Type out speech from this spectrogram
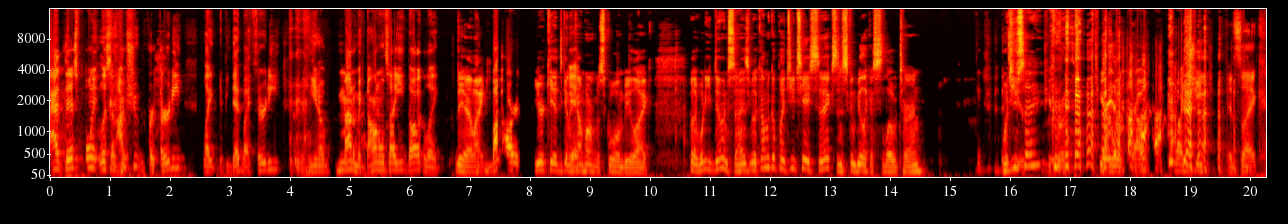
At this point, listen, I'm shooting for 30. Like to be dead by 30. You know, amount of McDonald's I eat, dog. Like yeah, like my heart. your kid's gonna Yeah. come home from school and be like, be like, "What are you doing, son?" He's gonna be like, "I'm gonna go play GTA 6," and it's gonna be like a slow turn. What'd you say? tear would- tear would my cheek. It's like,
